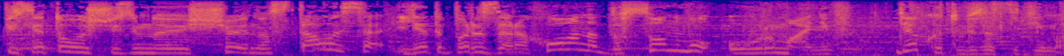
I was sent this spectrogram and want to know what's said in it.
Після того, що зі мною щойно сталося, я тепер зарахована до сонму гурманів. Дякую тобі за це, Діма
